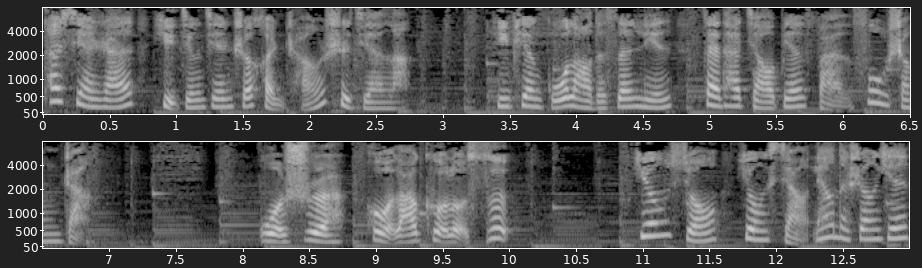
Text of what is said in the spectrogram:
他显然已经坚持很长时间了，一片古老的森林在他脚边反复生长。我是赫拉克勒斯，英雄用响亮的声音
